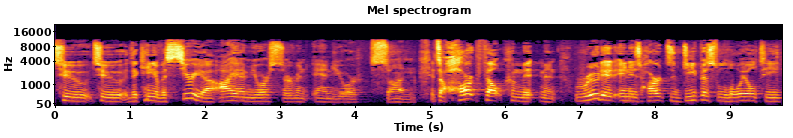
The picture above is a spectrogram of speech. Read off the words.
to, to the king of Assyria, I am your servant and your son. It's a heartfelt commitment rooted in his heart's deepest loyalty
